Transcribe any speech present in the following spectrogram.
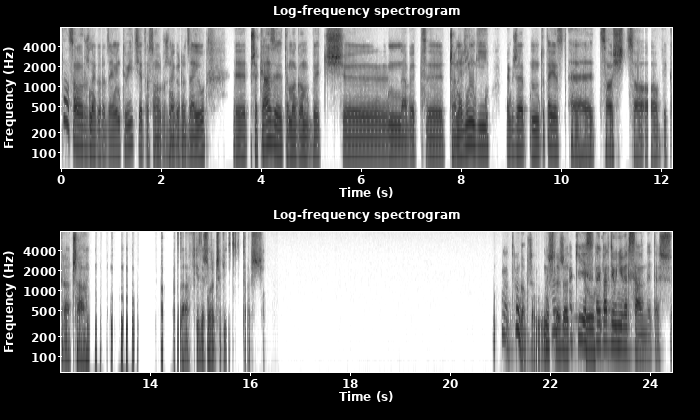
To są różnego rodzaju intuicje, to są różnego rodzaju przekazy, to mogą być nawet channelingi. Także mm, tutaj jest e, coś, co wykracza poza fizyczną rzeczywistość. No to dobrze. Myślę, że. Taki tu... jest najbardziej uniwersalny też,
